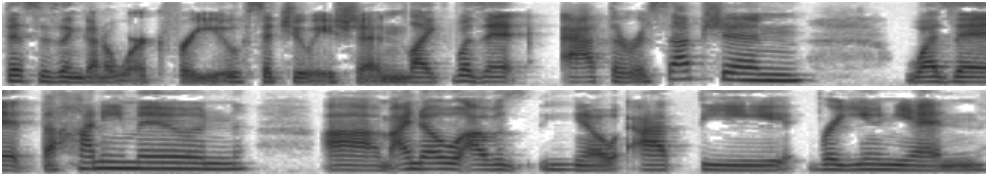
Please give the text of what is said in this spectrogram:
this isn't going to work for you situation? Like, was it at the reception? Was it the honeymoon? Um, I know I was, you know, at the reunion,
